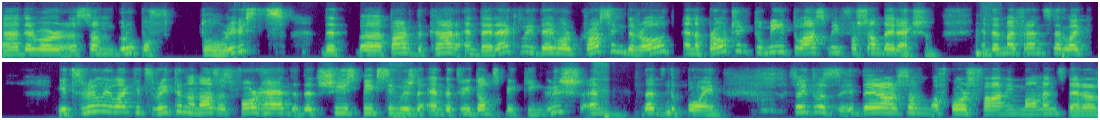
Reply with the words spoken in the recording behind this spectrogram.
uh, there were uh, some group of tourists that uh, parked the car and directly they were crossing the road and approaching to me to ask me for some direction and then my friend said like it's really like it's written on us forehead that she speaks English and that we don't speak English, and that's the point. So it was. There are some, of course, funny moments. There are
